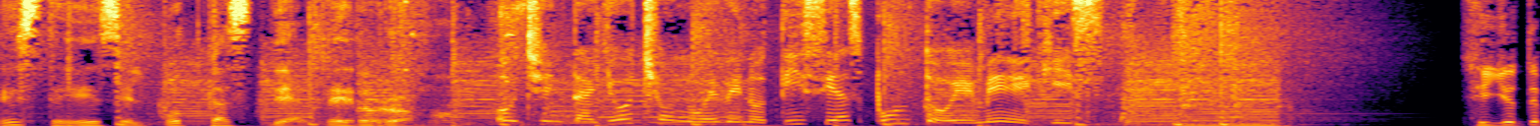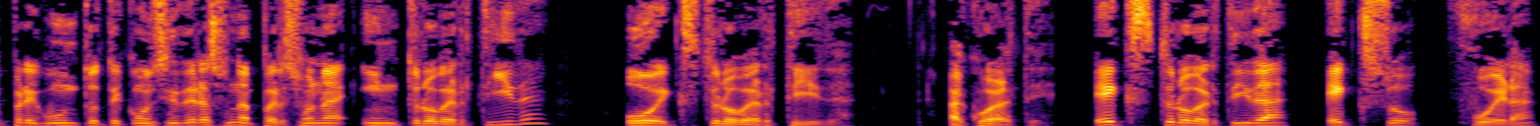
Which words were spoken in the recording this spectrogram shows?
Este es el podcast de Alfredo Romo. 889noticias.mx. Si yo te pregunto, ¿te consideras una persona introvertida o extrovertida? Acuérdate, extrovertida, exo, fuera,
